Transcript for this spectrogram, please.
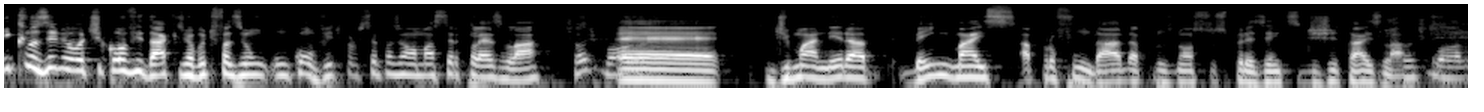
Inclusive, eu vou te convidar, que já vou te fazer um, um convite para você fazer uma masterclass lá, Show de bola. é, de maneira bem mais aprofundada para os nossos presentes digitais lá. Show de bola.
